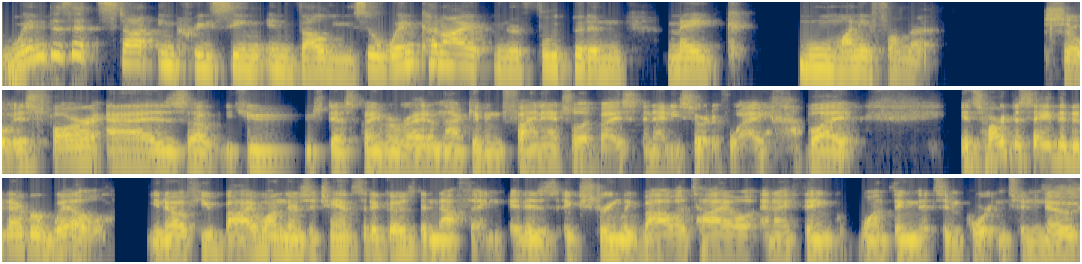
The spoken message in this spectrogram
Mm. When does it start increasing in value? So when can I, you know, flip it and make more money from it? So, as far as a huge disclaimer, right? I'm not giving financial advice in any sort of way, but it's hard to say that it ever will. You know, if you buy one, there's a chance that it goes to nothing. It is extremely volatile. And I think one thing that's important to note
